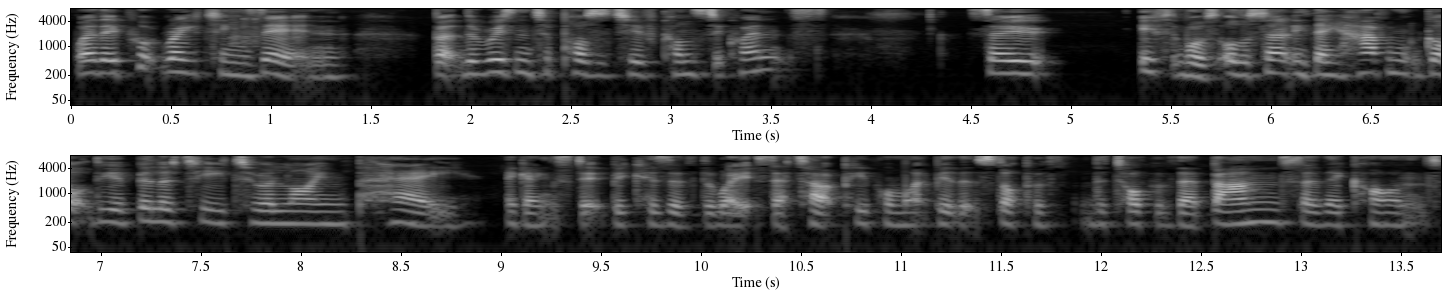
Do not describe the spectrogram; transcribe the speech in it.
where they put ratings in, but there isn't a positive consequence. So if well, or certainly they haven't got the ability to align pay against it because of the way it's set up. People might be at the top of the top of their band, so they can't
